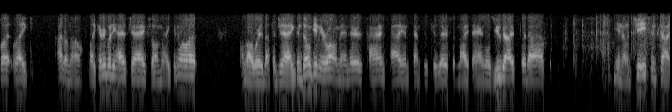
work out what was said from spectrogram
but like I don't know. Like everybody has Jags, so I'm like, you know what? I'm not worried about the Jags. And don't get me wrong, man. There's times I am tempted because there's some nice angles you guys put up. You know, Jason's got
